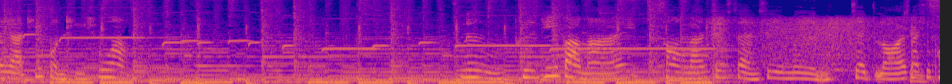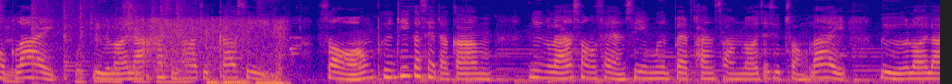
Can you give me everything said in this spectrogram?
ระยะที่ฝนทิ้งช่วง 1. พื้นที่ป่าไม้ 2 7 4 7 8 6 ไร่ หรือร้อยละ 55.94 2. พื้นที่เกษตรกรรม 1,248,372 ไร่ หรือร้อยละ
